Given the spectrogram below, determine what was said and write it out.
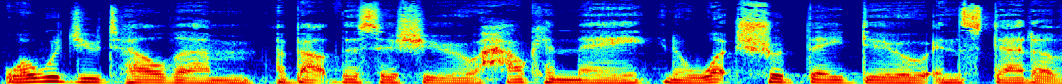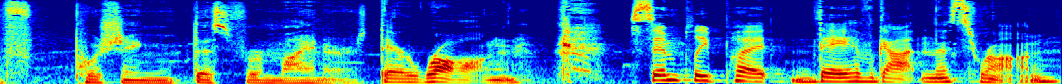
what would you tell them about this issue? How can they, you know, what should they do instead of pushing this for minors? They're wrong. Simply put, they have gotten this wrong.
